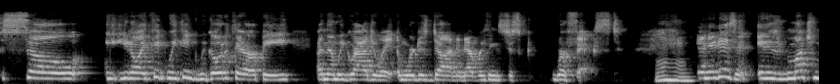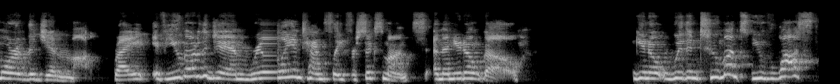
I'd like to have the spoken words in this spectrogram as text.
so you know i think we think we go to therapy and then we graduate and we're just done and everything's just we're fixed mm-hmm. and it isn't it is much more of the gym model right if you go to the gym really intensely for six months and then you don't go you know within two months you've lost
